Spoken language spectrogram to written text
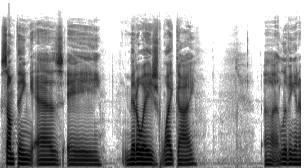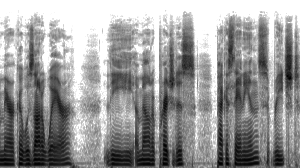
something as a middle-aged white guy uh, living in America was not aware the amount of prejudice Pakistanians reached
